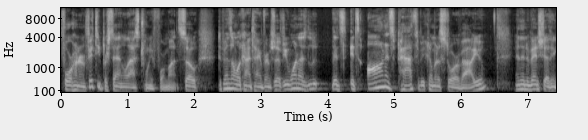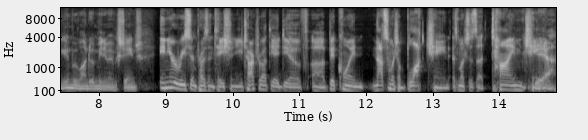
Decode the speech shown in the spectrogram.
450% in the last 24 months. So depends on what kind of time frame. So if you want to, it's, it's on its path to becoming a store of value. And then eventually I think you can move on to a medium of exchange in your recent presentation, you talked about the idea of uh, Bitcoin, not so much a blockchain as much as a time chain, yeah.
